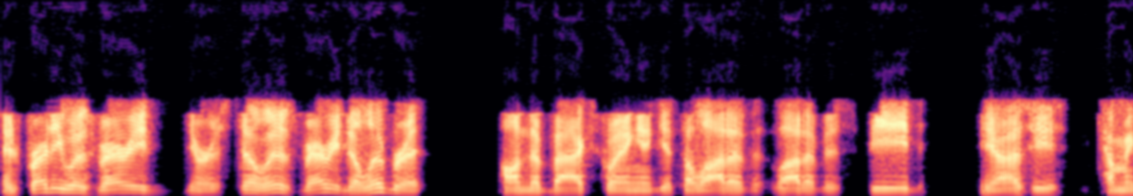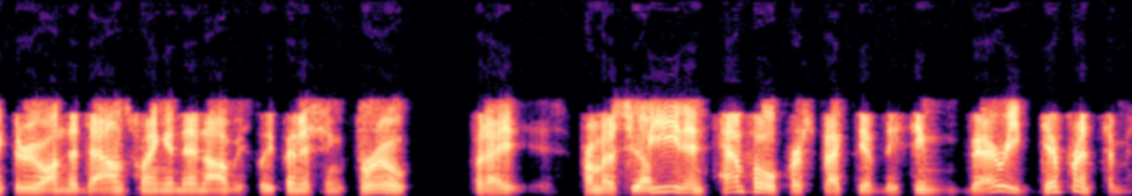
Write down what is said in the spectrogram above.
And Freddie was very, or still is very deliberate on the backswing and gets a lot of, a lot of his speed, you know, as he's coming through on the downswing and then obviously finishing through. But I, from a speed and tempo perspective, they seem very different to me.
